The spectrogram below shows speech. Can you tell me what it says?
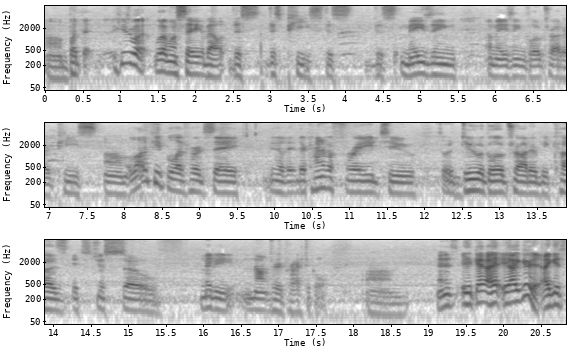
Um, but the, here's what, what I want to say about this this piece, this this amazing, amazing Globetrotter piece. Um, a lot of people I've heard say, you know, they, they're kind of afraid to sort of do a Globetrotter because it's just so maybe not very practical. Um, and it's it, I, I get it. I get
